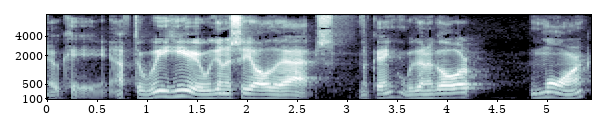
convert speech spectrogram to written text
okay after we here we're gonna see all the apps okay? We're gonna go more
